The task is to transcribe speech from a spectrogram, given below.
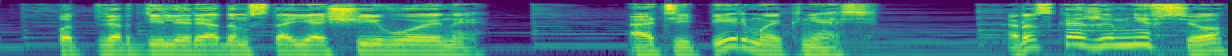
— подтвердили рядом стоящие воины. «А теперь, мой князь, расскажи мне все»,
